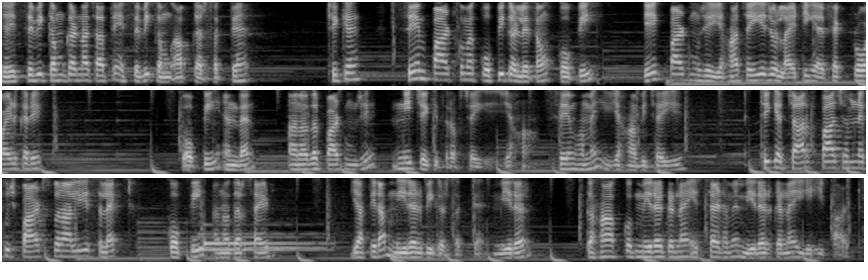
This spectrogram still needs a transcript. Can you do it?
या इससे भी कम करना चाहते हैं, इससे भी कम आप कर सकते हैं। ठीक है? सेम पार्ट को मैं कॉपी कर लेता हूँ कॉपी एक पार्ट मुझे यहाँ चाहिए जो लाइटिंग इफ़ेक्ट प्रोवाइड करे। Copy and then another part मुझे नीचे की तरफ़ चाहिए। यहाँ सेम हमें यहाँ भी चाहिए। ठीक है, चार पाँच हमने कुछ पार्ट्स बना लिए सेलेक्ट कॉपी अनदर साइड या फिर आप मिरर भी कर सकते हैं। मिरर कहाँ आपको मिरर करना है, इस साइड हमें मिरर करना है, यही पार्ट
